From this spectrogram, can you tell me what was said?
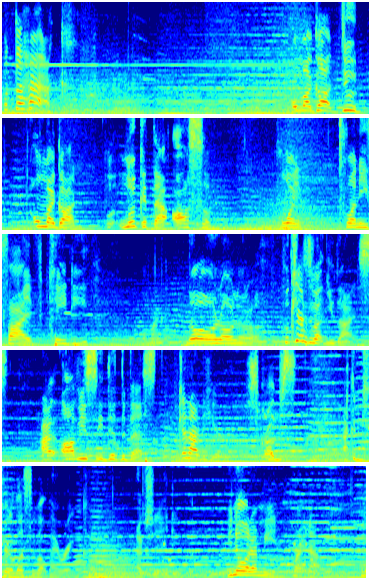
What the heck? Oh my god, dude. Oh my god. L- look at that awesome point 25 KD. Oh my god. No, no, no, no. Who cares about you guys? I obviously did the best. Get out of here, scrubs. I could care less about my rank. Do, you know what I mean right now. Come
